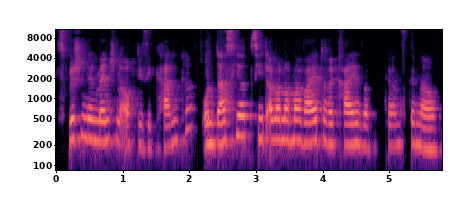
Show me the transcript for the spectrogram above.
zwischen den Menschen, auch die sie kannte. Und das hier zieht aber nochmal weitere Kreise, ganz genau.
